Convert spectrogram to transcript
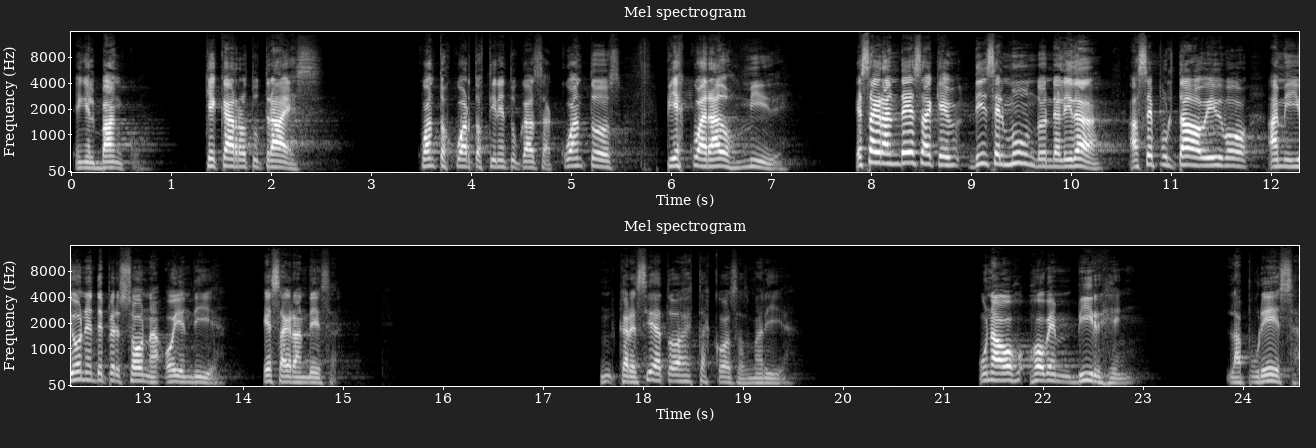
en el banco? ¿Qué carro tú traes? ¿Cuántos cuartos tiene tu casa? ¿Cuántos pies cuadrados mide? Esa grandeza que dice el mundo en realidad ha sepultado vivo a millones de personas hoy en día. Esa grandeza. Carecía de todas estas cosas, María. Una joven virgen, la pureza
